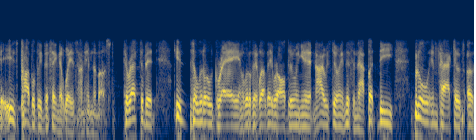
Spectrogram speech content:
is probably the thing that weighs on him the most. The rest of it is a little gray and a little bit, well, they were all doing it and I was doing this and that. But the total impact of, of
